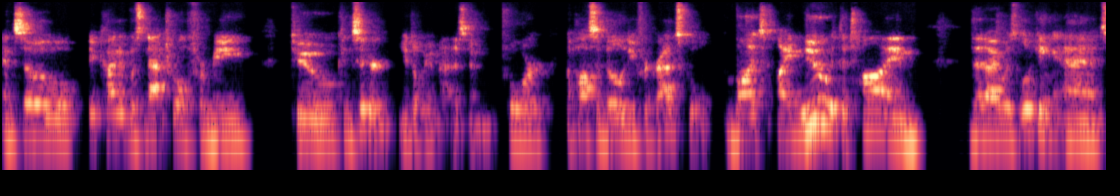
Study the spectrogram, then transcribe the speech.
And so it kind of was natural for me to consider UW Madison for a possibility for grad school. But I knew at the time that I was looking at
